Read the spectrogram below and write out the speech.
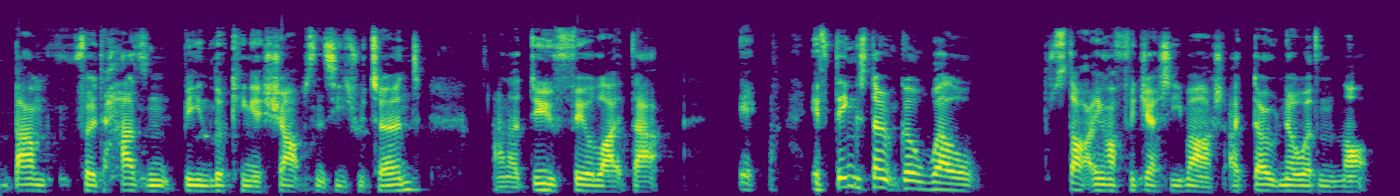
Bamford hasn't been looking as sharp since he's returned, and I do feel like that it, if things don't go well starting off for Jesse Marsch, I don't know whether or not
